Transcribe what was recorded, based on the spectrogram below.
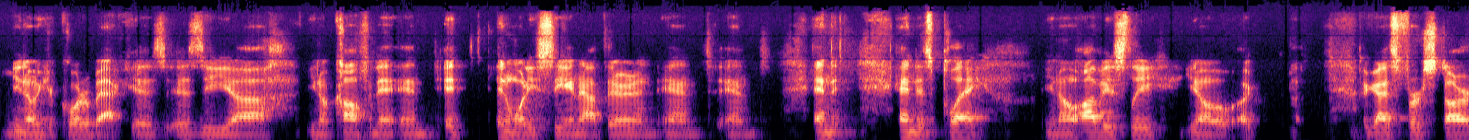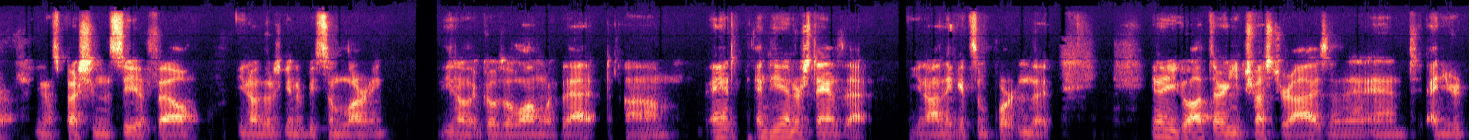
You know, your quarterback is is he uh, you know confident in it in what he's seeing out there and and and and and his play. You know, obviously, you know, a, a guy's first start, you know, especially in the CFL, you know, there's going to be some learning, you know, that goes along with that. Um, and and he understands that you know, I think it's important that you know you go out there and you trust your eyes and and and you're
